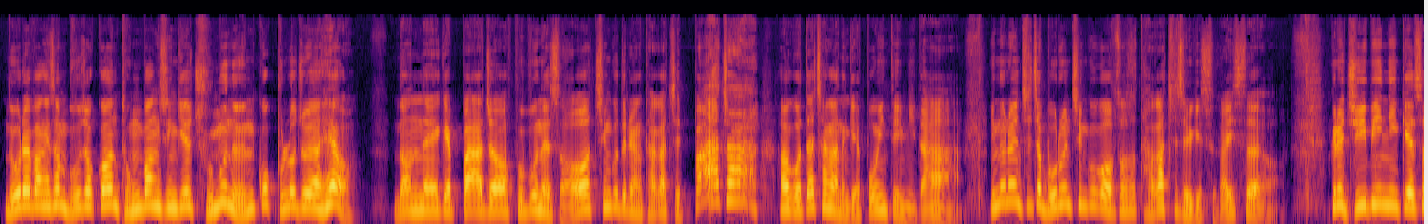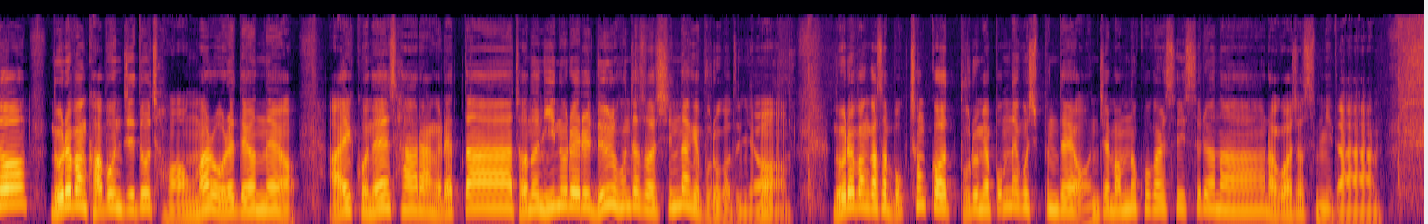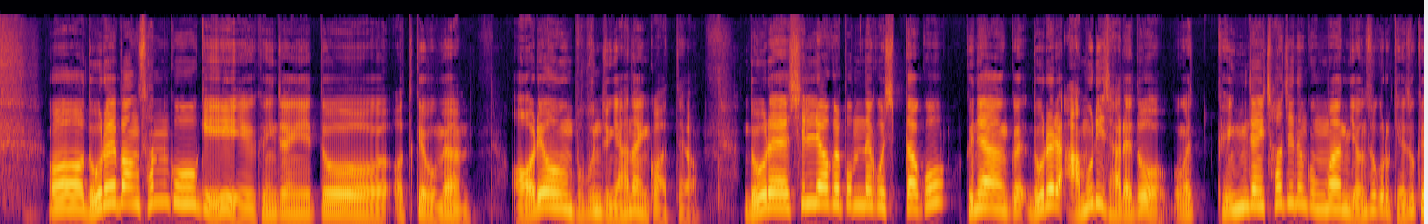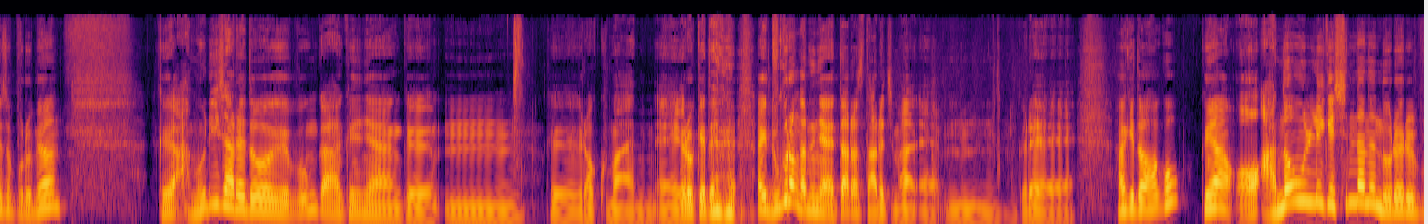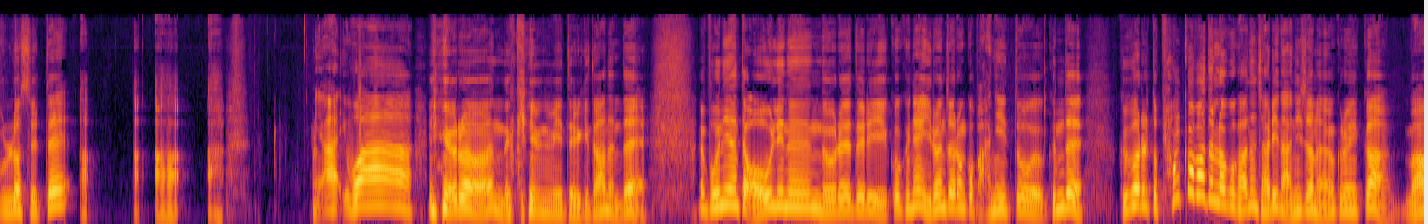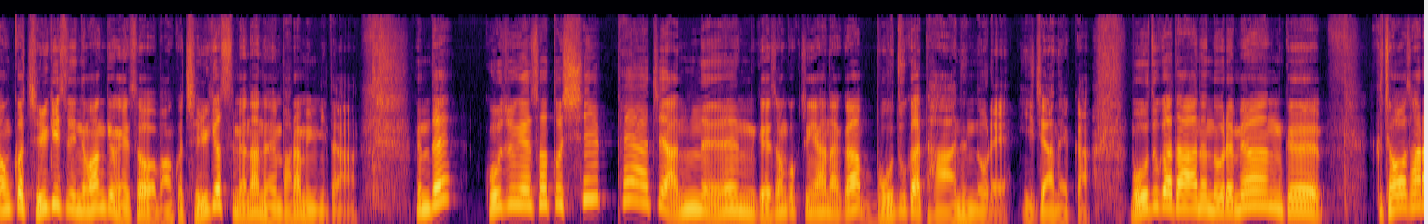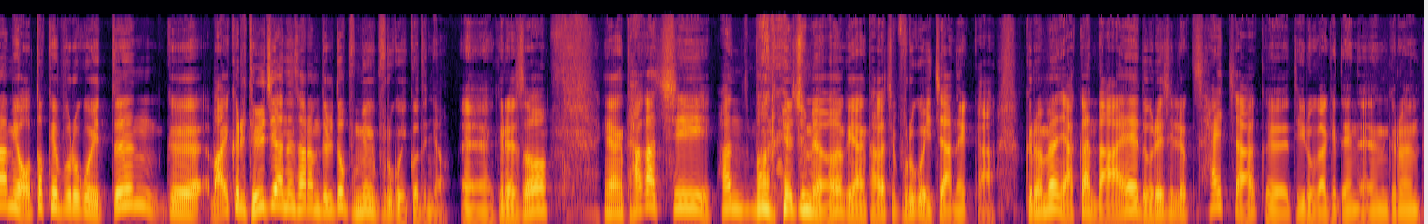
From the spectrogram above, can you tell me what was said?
노래방에선 무조건 동방신기의 주문은 꼭 불러줘야 해요. 넌 내게 빠져 부분에서 친구들이랑 다 같이 빠져 하고 떼창하는 게 포인트입니다. 이 노래는 진짜 모르는 친구가 없어서 다 같이 즐길 수가 있어요. 그래 GB님께서 노래방 가본 지도 정말 오래되었네요. 아이콘의 사랑을 했다. 저는 이 노래를 늘 혼자서 신나게 부르거든요. 노래방 가서 목청껏 부르며 뽐내고 싶은데 언제 맘 놓고 갈 수 있으려나 라고 하셨습니다. 어, 노래방 선곡이 굉장히 또 어떻게 보면 어려운 부분 중에 하나인 것 같아요. 노래 실력을 뽐내고 싶다고 그냥 그 노래를 아무리 잘해도 뭔가 굉장히 처지는 곡만 연속으로 계속해서 부르면 그 아무리 잘해도 뭔가 그냥 그, 음, 그렇구만. 예, 이렇게 되는, 아니, 누구랑 가느냐에 따라서 다르지만, 예, 음, 그래. 하기도 하고, 그냥, 어, 안 어울리게 신나는 노래를 불렀을 때, 아, 아, 아, 아, 아, 와! 이런 느낌이 들기도 하는데, 본인한테 어울리는 노래들이 있고, 그냥 이런저런 거 많이 또, 근데 그거를 또 평가받으려고 가는 자리는 아니잖아요. 그러니까 마음껏 즐길 수 있는 환경에서 마음껏 즐겼으면 하는 바람입니다. 근데 그 중에서 또 실패하지 않는 그 선곡 중에 하나가 모두가 다 아는 노래이지 않을까. 모두가 다 아는 노래면 그, 그 저 사람이 어떻게 부르고 있든 그 마이크를 들지 않은 사람들도 분명히 부르고 있거든요. 예, 그래서 그냥 다 같이 한번 해주면 그냥 다 같이 부르고 있지 않을까. 그러면 약간 나의 노래 실력 살짝 그 뒤로 가게 되는 그런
